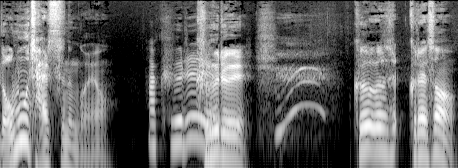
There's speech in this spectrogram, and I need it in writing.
너무 잘 쓰는 거예요. 아, 글을. 글을. 그, 그래서,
